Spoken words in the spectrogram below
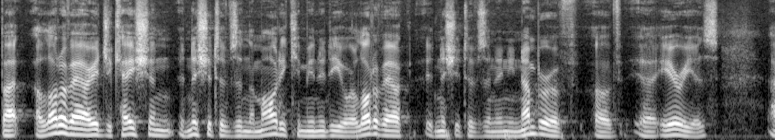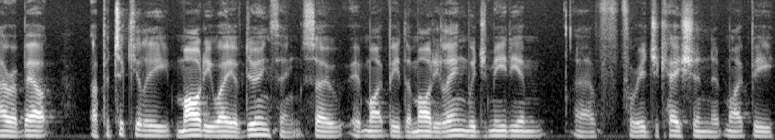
But a lot of our education initiatives in the Māori community, or a lot of our initiatives in any number of, of uh, areas, are about a particularly Māori way of doing things. So it might be the Māori language medium uh, for education, it might be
